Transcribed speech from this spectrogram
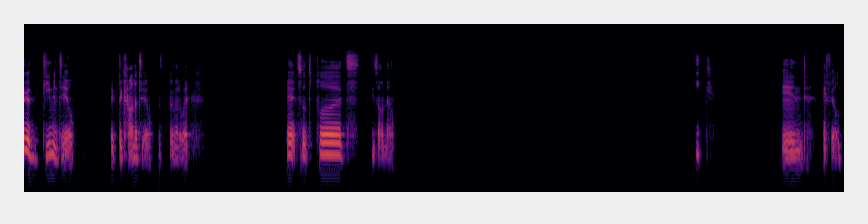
Like a demon tail. Like the Kana tail. Let's throw that away. Alright, so let's put these on now. Eek. And I failed.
